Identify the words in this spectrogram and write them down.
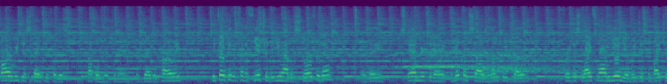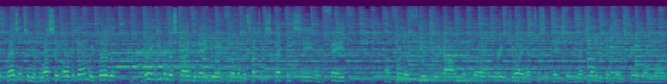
Father, we just thank you for this couple here today, for Greg and Carly. We thank you for the future that you have in store for them as they stand here today, commit themselves one to each other for this lifelong union. We just invite your presence and your blessing over them. We pray that during even this time today, you would fill them with such expectancy and faith uh, for their future, God, with uh, great joy and anticipation. You have so many good things for them, Lord.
